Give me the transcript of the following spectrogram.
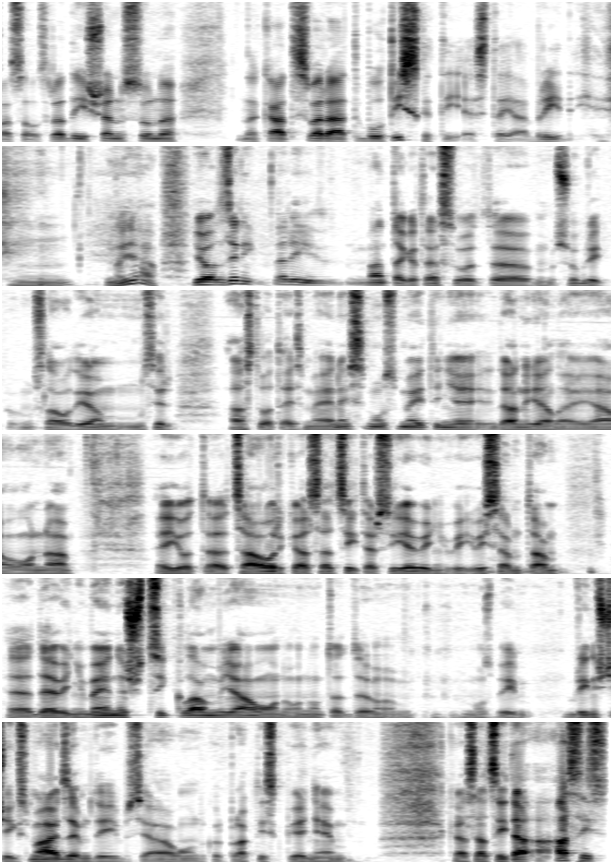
pasaules radīšanas un uh, kā tas varētu būt izskatījies tajā brīdī. mm. nu jā, jo, zini, arī man tagad esot šobrīd, slavu Dievam, mums ir astotais mēnesis mūsu meitiņai Danielai, ja, un uh, ejot cauri, kā sacīt, ar sieviņu visam tam deviņu mēnešu ciklam, ja, un, un, un tad mums bija brīnišķīgas mājdzemdības, ja, un, kur praktiski pieņēma. Kā sacīt, asis,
